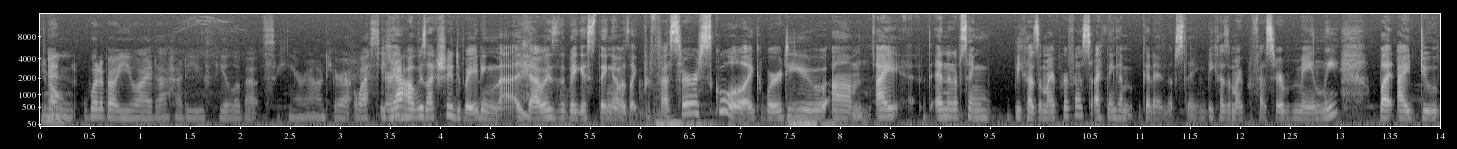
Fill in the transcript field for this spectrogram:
you know, And what about you, Ida? How do you feel about sticking around here at Western? Yeah, I was actually debating that. That was the biggest thing. I was like, professor or school? Like, where do you? Um, I ended up saying because of my professor. I think I'm gonna end up staying because of my professor mainly. But I do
